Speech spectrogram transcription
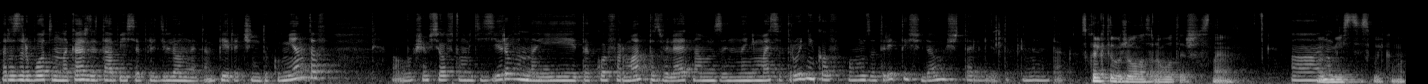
разработан, на каждый этап есть определенный там перечень документов, в общем, все автоматизировано, и такой формат позволяет нам нанимать сотрудников, по-моему, за 3000, да, мы считали где-то примерно так. Сколько ты уже у нас работаешь с нами? А, ну, Вместе сколько мы?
